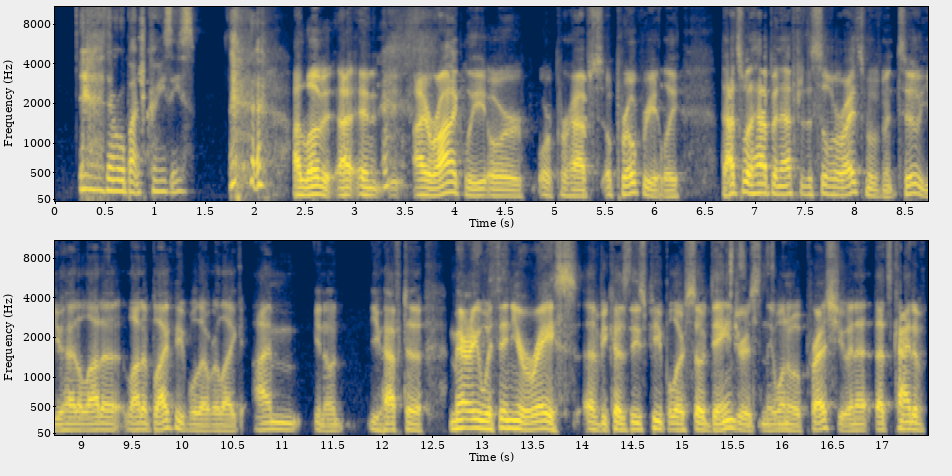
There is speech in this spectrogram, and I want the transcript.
they're all a bunch of crazies. I love it, uh, and ironically, or or perhaps appropriately that's what happened after the civil rights movement too. You had a lot of a lot of black people that were like, "I'm, you know, you have to marry within your race uh, because these people are so dangerous and they want to oppress you." And that's kind of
